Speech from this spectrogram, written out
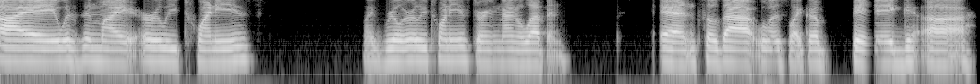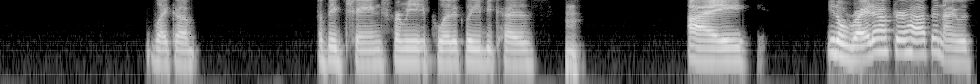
I was in my early twenties, like real early twenties during 9-11. and so that was like a big, uh, like a a big change for me politically because hmm. I, you know, right after it happened, I was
